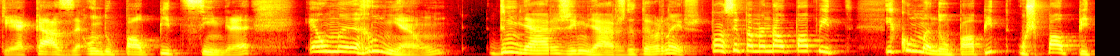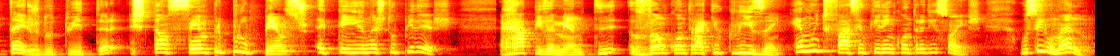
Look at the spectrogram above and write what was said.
que é a casa onde o palpite se ingra, é uma reunião de milhares e milhares de taberneiros. Estão sempre a mandar o palpite. E como mandam o palpite, os palpiteiros do Twitter estão sempre propensos a cair na estupidez. Rapidamente vão contra aquilo que dizem. É muito fácil cair em contradições. O ser humano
